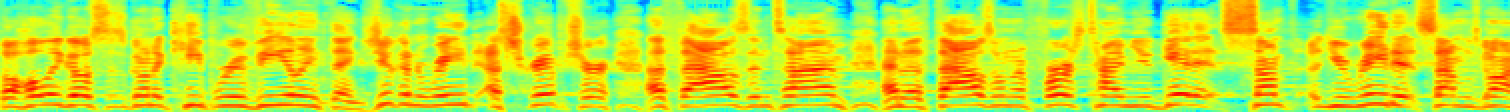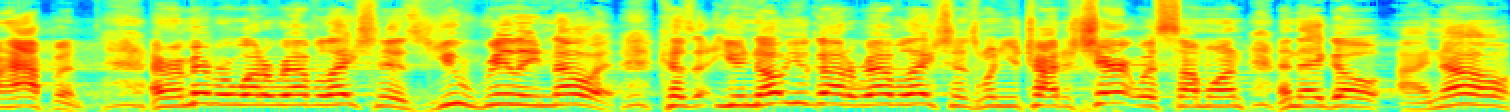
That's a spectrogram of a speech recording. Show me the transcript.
the Holy Ghost is going to keep revealing things. You can read a scripture a thousand times, and a thousand the first time you get it, some, you read it, something's going to happen. And remember what a revelation is. You really know it because you know you got a revelation is when you try to share it with someone and they go, "I know,"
